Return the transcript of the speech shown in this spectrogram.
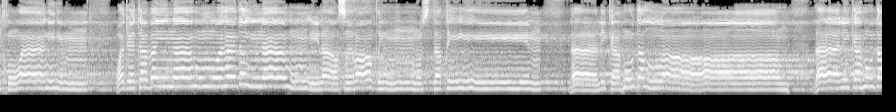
وإخوانهم واجتبيناهم وهديناهم إلى صراط مستقيم. ذلك هدى الله. ذلك هدى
